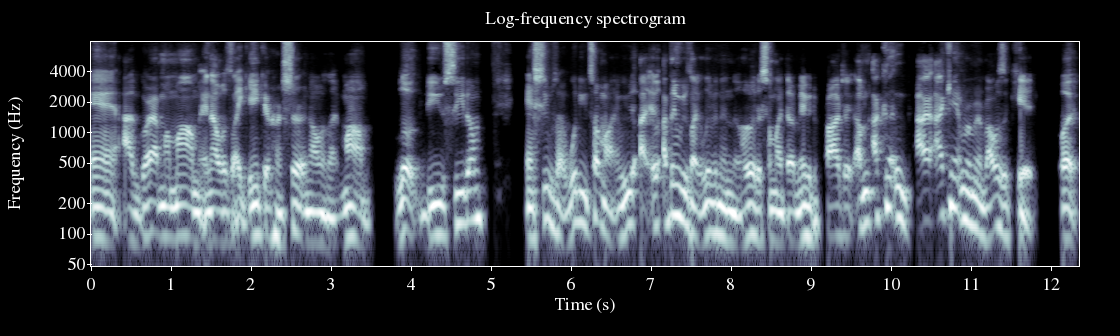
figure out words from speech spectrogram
And I grabbed my mom and I was like yanking her shirt and I was like, Mom, look, do you see them? And she was like, "What are you talking about?" And we, I, I think we was like living in the hood or something like that. Maybe the project. I'm, I couldn't. I, I can't remember. I was a kid, but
